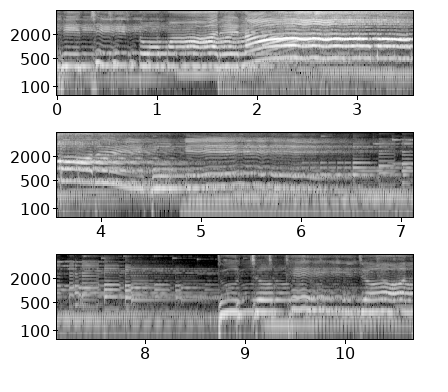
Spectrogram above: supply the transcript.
লিখেছি তোমার নাম বুকে। দু চোখে জল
